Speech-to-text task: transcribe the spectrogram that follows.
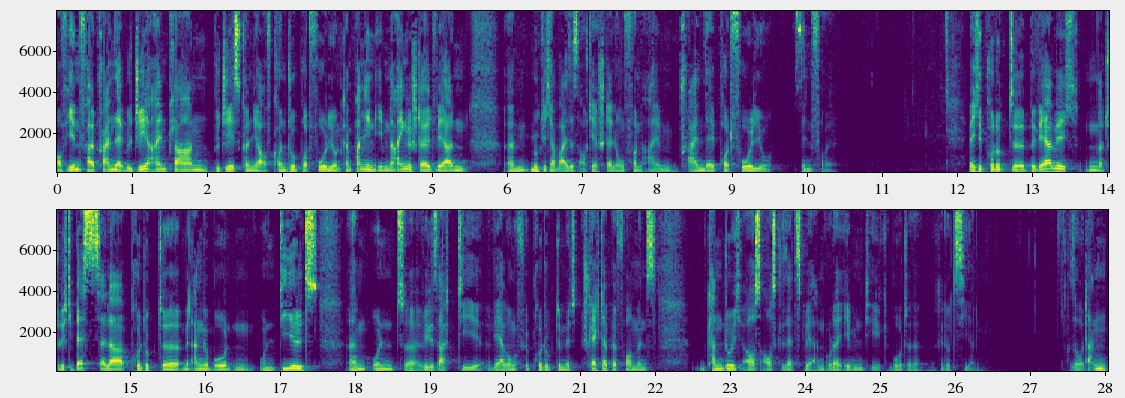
auf jeden Fall Prime Day Budget einplanen. Budgets können ja auf Konto, Portfolio und Kampagnenebene eingestellt werden. Ähm, möglicherweise ist auch die Erstellung von einem Prime Day Portfolio sinnvoll. Welche Produkte bewerbe ich? Natürlich die Bestseller, Produkte mit Angeboten und Deals ähm, und äh, wie gesagt die Werbung für Produkte mit schlechter Performance kann durchaus ausgesetzt werden oder eben die Gebote reduzieren. So, dann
